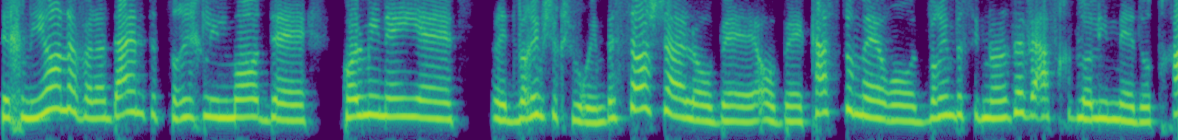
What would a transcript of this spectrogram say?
טכניון, אבל עדיין אתה צריך ללמוד uh, כל מיני uh, דברים שקשורים בסושיאל או, או בקסטומר או דברים בסגנון הזה, ואף אחד לא לימד אותך,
